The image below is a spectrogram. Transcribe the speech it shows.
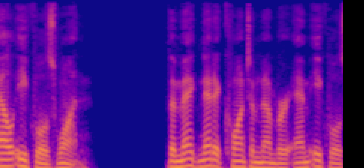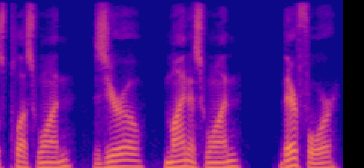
L equals 1. The magnetic quantum number m equals plus 1, 0, minus 1, therefore,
